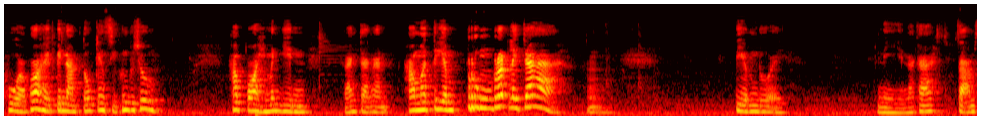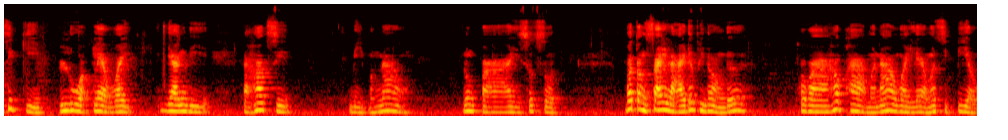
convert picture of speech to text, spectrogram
ขัวพ่อให้เป็นน้ำตกจังสิคุณผู้ชมเขาปล่อยให้มันเย็น หลังจากนั้นเขามาเตรียมปรุงรสเลยจ้าเตรียมด้วยนี่นะคะสามสิบกีบลวกแล้วไว้อย่างดีแล้วฮอกสิบีบมะนาวลงไปสดๆว่าต้องใส่หลายเด้อพี่น้องเด้อเพราะว่าเฮาผ่ามะนาวไว้แล้วมันสิเปรี้ยว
